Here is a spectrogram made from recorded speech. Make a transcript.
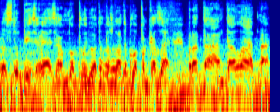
Расступись, грязь, говно плывет. Это же надо было показать. Братан, да ладно.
